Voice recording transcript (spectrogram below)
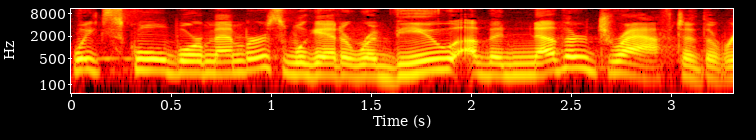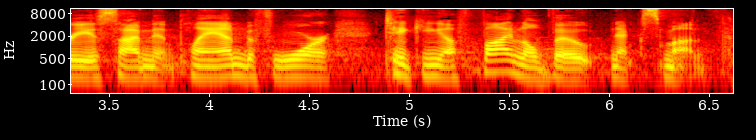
Wake School Board members will get a review of another draft of the reassignment plan before taking a final vote next month.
